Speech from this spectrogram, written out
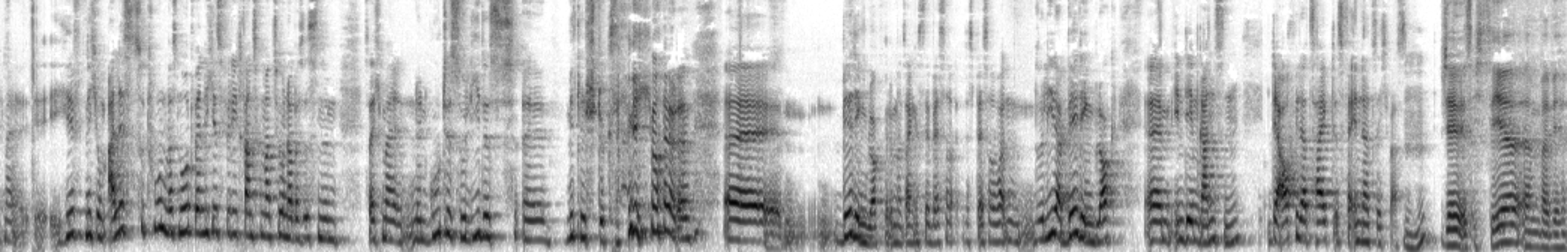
ich mal, hilft nicht, um alles zu tun, was notwendig ist für die Transformation, aber es ist ein, sag ich mal, ein gutes, solides äh, Mittelstück, sage ich mal, oder äh, Building Block, würde man sagen, ist der bessere, das bessere Wort, ein solider Building Block ähm, in dem Ganzen, der auch wieder zeigt, es verändert sich was. Mhm. Jay, ich sehe, ähm, weil wir,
